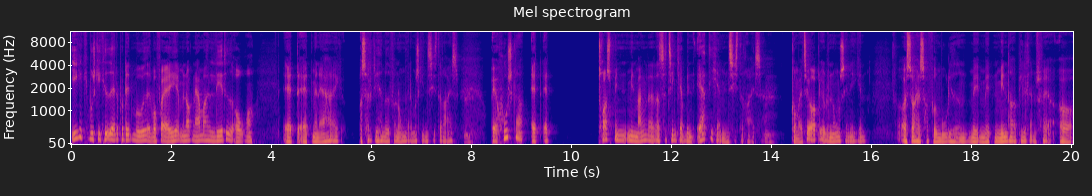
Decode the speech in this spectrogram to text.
ikke måske ked af det på den måde, at hvorfor er jeg her, men nok nærmere lettet over, at, at man er her, ikke? Og så er det det her med, for nogen er det måske den sidste rejse. Mm. Og jeg husker, at, at trods min, min manglende alder, så tænkte jeg, men er det her min sidste rejse? Mm. Kommer jeg til at opleve det nogensinde igen? Og så har jeg så fået muligheden med, med den mindre pilgrimsfærd og,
